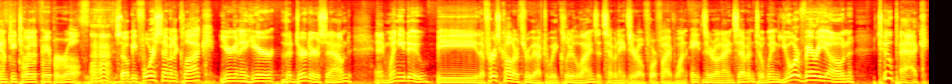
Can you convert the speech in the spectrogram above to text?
empty toilet paper roll. Uh-huh. So before 7 o'clock, you're going to hear the dirter sound. And when you do, be the first caller through after we clear the lines at 780 451 8097 to win your very own two pack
